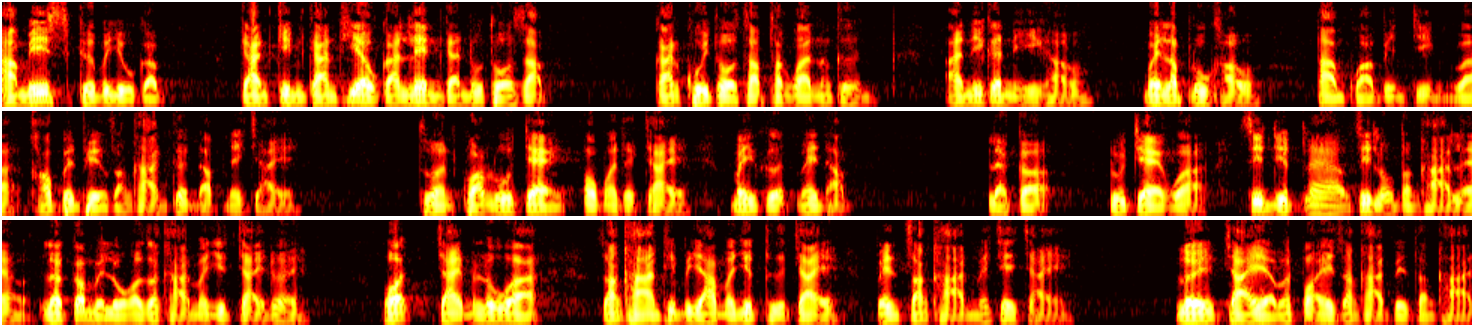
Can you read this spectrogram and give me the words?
อามิสคือไปอยู่กับ การกินการเที่ยวการเล่นการดูโทรศัพท์ การคุยโทรศัพท์ทั้งวันทั้งคืน อันนี้ก็หนีเขาไม่รับรู้เขาตามความเป็นจริง ว่าเขาเป็นเพียงสังขารเกิดดับในใจ ส่วนความรู้แจ้งออกมาจากใจไม่เกิดไม่ดับ แล้วก็รู้แจ้งว่าสิ้นยึดแล้วสิ้นหลงสังขารแล้ว แล้วก็ไม่หลงเอาสังขารมายึดใจด้วย เพราะใจมันรู้ว่าสังขารที่พยายามมายึดถือใจเป็นสังขารไม่ใช่ใจ เลยใจอะมันปล่อยให้สังขารเป็นสังขาร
